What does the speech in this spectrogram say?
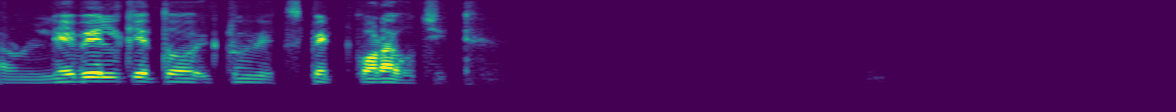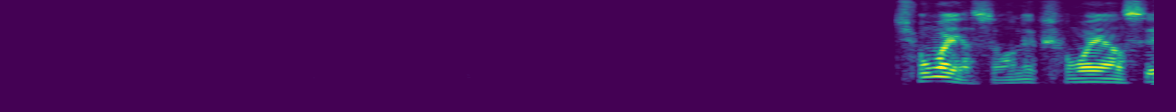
কারণ লেভেলকে তো একটু এক্সপেক্ট করা উচিত। সময় আছে, অনেক সময় আছে।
